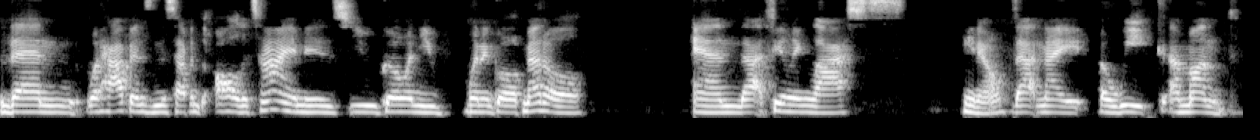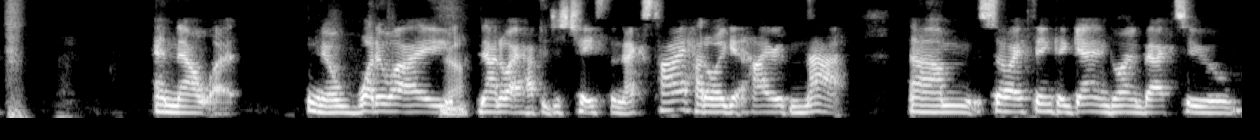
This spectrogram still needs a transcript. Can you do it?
then what happens, and this happens all the time, is you go and you win a gold medal, and that feeling lasts, you know, that night, a week, a month. And now what? You know, what do I, yeah. now do I have to just chase the next high? How do I get higher than that? Um, so I think, again, going back to,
